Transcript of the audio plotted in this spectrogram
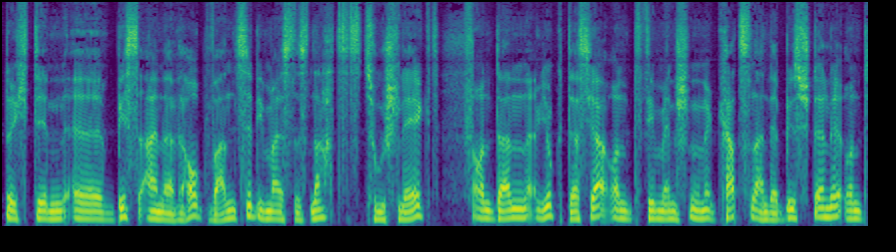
durch den äh, Biss einer Raubwanze, die meistens nachts zuschlägt. Und dann juckt das ja und die Menschen kratzen an der Bissstelle und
